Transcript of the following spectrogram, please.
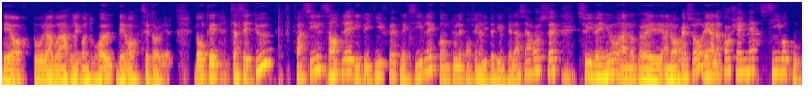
dehors pour avoir le contrôle dehors cet horaire. Donc, ça c'est tout. Facile, simple, intuitif, flexible, comme toutes les fonctionnalités d'IMTLA Suivez-nous à, à nos réseaux et à la prochaine. Merci beaucoup.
